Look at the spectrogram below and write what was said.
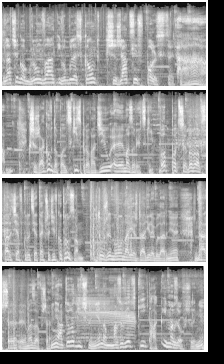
Dlaczego Grunwald i w ogóle skąd krzyżacy w Polsce? A, Krzyżaków do Polski sprowadził e, Mazowiecki, bo potrzebował wsparcia w krucjatach przeciwko Prusom, którzy mu najeżdżali regularnie nasze e, Mazowsze. Nie, a to logiczne, nie? No, Mazowiecki Tak. i Mazowsze, nie?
